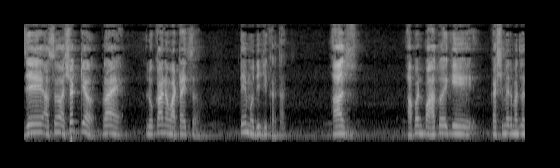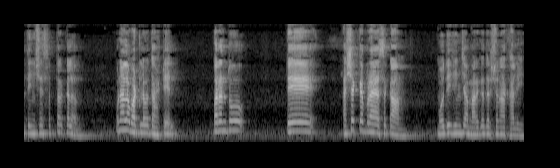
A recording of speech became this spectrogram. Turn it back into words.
जे असं अशक्य प्राय लोकांना वाटायचं ते मोदीजी करतात. आज आपण पाहतोय की काश्मीरमधलं तीनशे सत्तर कलम कुणाला वाटलं होतं हटेल? परंतु ते अशक्यप्राय असं काम मोदीजींच्या मार्गदर्शनाखाली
